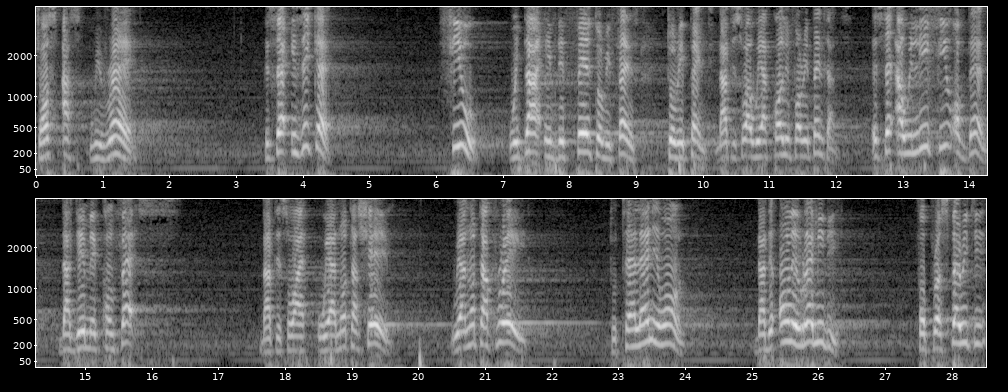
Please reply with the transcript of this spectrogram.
Just as we read. He said, Ezekiel, few will die if they fail to repent. To repent. That is why we are calling for repentance. He said, I will leave few of them that they may confess. That is why we are not ashamed. We are not afraid to tell anyone that the only remedy for prosperity,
